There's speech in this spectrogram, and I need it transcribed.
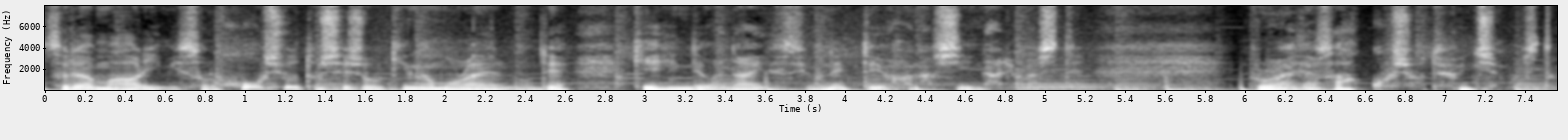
それはまあある意味その報酬として賞金がもらえるので景品ではないですよねっていう話になりましてプロライセンス発行しようというふうにしました。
